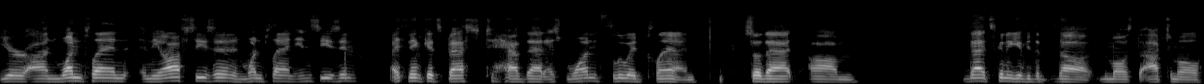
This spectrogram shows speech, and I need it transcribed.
you're on one plan in the off season and one plan in season. I think it's best to have that as one fluid plan so that um, that's going to give you the, the, the most optimal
